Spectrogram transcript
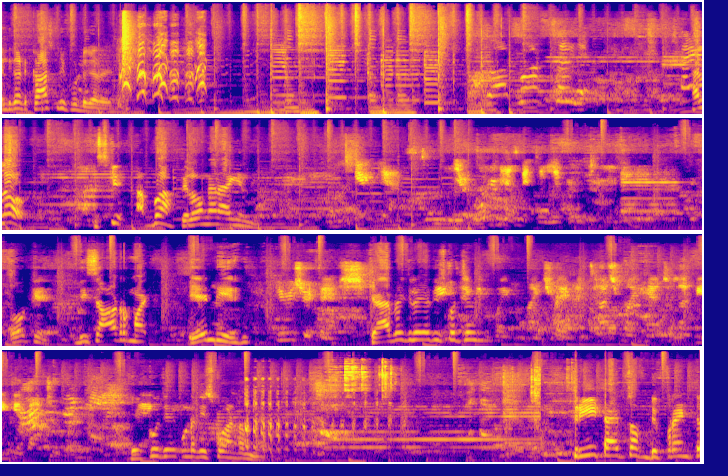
ఎందుకంటే కాస్ట్లీ ఫుడ్ కదా హలో. అబ్బా పిలవంగానే ఆగింది. ఓకే దిస్ ఆర్డర్ మై ఏంటి? Here is క్యాబేజ్ ఎక్కువ చేయకుండా తీసుకో అంటాం three types of different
